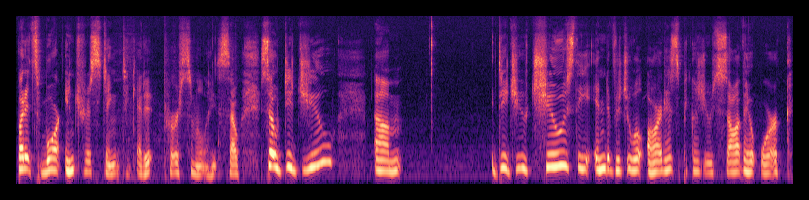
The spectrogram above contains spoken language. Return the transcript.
But it's more interesting to get it personally. So, so did you? Um, did you choose the individual artists because you saw their work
